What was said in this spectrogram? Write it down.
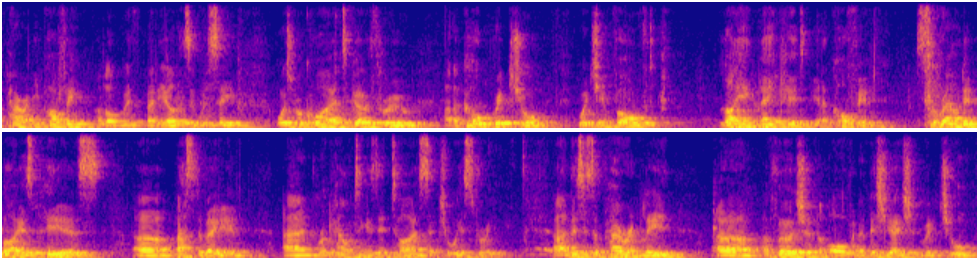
apparently Puffy, along with many others it would seem, was required to go through an occult ritual which involved lying naked in a coffin, surrounded by his peers, uh, masturbating and recounting his entire sexual history. And this is apparently uh, a version of an initiation ritual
